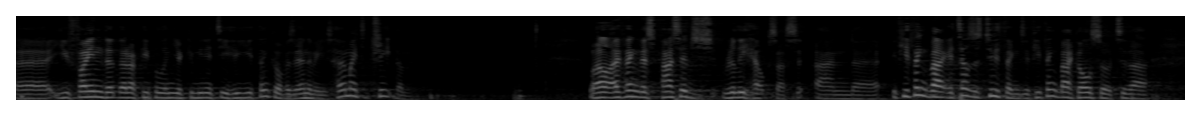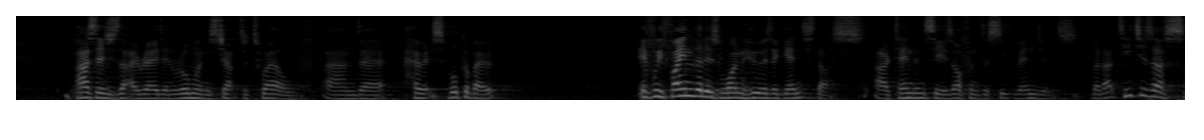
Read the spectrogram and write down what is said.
uh, you find that there are people in your community who you think of as enemies, how am I to treat them? Well, I think this passage really helps us. And uh, if you think back, it tells us two things. If you think back also to that passage that I read in Romans chapter 12 and uh, how it spoke about if we find there is one who is against us, our tendency is often to seek vengeance. But that teaches us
